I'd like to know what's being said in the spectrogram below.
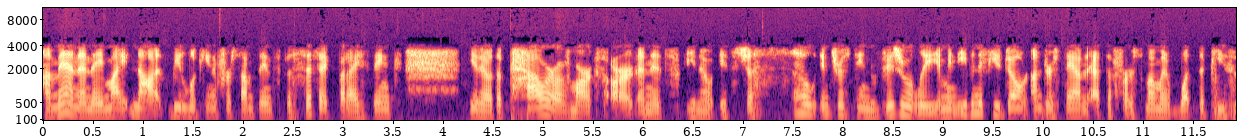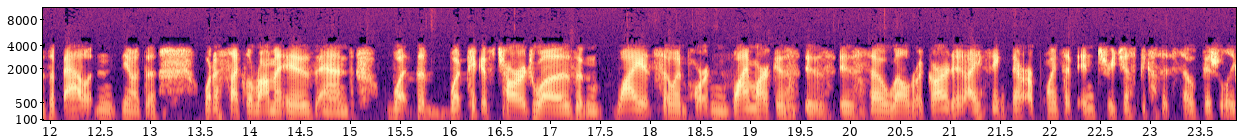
come in and they might not be looking for something specific but I think you know the power of Mark's art and it's you know it's just so interesting visually. I mean, even if you don't understand at the first moment what the piece is about, and you know the what a cyclorama is, and what the what Pickett's charge was, and why it's so important, why Marcus is is so well regarded. I think there are points of entry just because it's so visually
